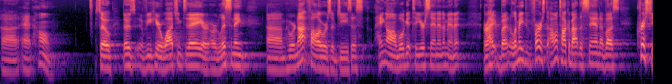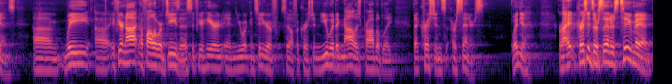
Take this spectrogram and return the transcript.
uh, at home. So, those of you here watching today or, or listening um, who are not followers of Jesus, hang on, we'll get to your sin in a minute right? But let me first, I want to talk about the sin of us Christians. Um, we, uh, if you're not a follower of Jesus, if you're here and you would consider yourself a Christian, you would acknowledge probably that Christians are sinners, wouldn't you? Right? Christians are sinners too, man.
